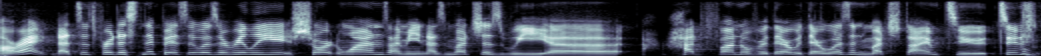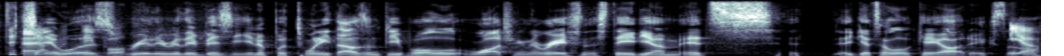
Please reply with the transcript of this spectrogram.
All right, that's it for the snippets. It was a really short ones. I mean, as much as we uh, had fun over there, there wasn't much time to to, to chat and it was people. really really busy you know put 20,000 people watching the race in the stadium it's it, it gets a little chaotic so yeah.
